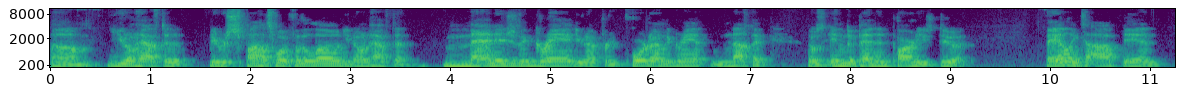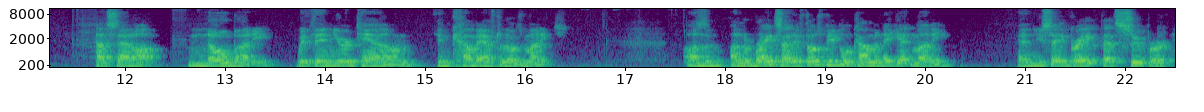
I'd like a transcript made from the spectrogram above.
Um, you don't have to be responsible for the loan. You don't have to manage the grant. You don't have to report on the grant. Nothing. Those independent parties do it. Failing to opt in cuts that off. Nobody within your town can come after those monies. On the on the bright side, if those people come and they get money, and you say, "Great, that's super,"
